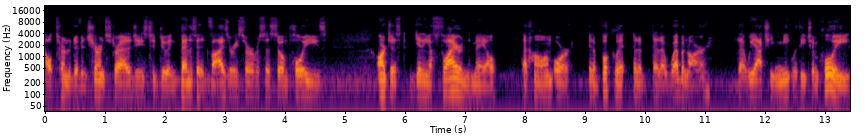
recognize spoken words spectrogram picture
alternative insurance strategies to doing benefit advisory services so employees aren't just getting a flyer in the mail at home or in a booklet at a, at a webinar that we actually meet with each employee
